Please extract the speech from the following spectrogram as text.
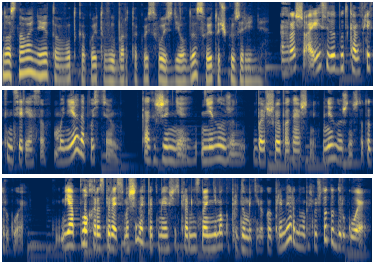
на основании этого вот какой-то выбор такой свой сделал, да, свою точку зрения. Хорошо, а если тут будет конфликт интересов? Мне, допустим, как жене не нужен большой багажник, мне нужно что-то другое. Я плохо разбираюсь в машинах, поэтому я сейчас прям не знаю, не могу придумать никакой пример, но, в общем, что-то другое.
